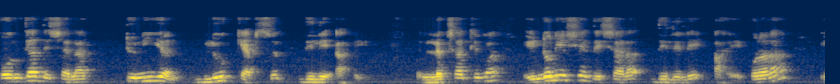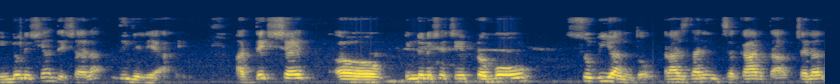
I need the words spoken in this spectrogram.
कोणत्या देशाला ट्युनियन ब्लू कॅप्सूल दिले आहे? लक्षात ठेवा इंडोनेशिया देशाला दिलेले आहे. कोणाला? इंडोनेशिया देशाला दिलेले आहे. अध्यक्ष आहेत इंडोनेशियाचे प्रबो सुबियांतो राजधानी जकार्ता चलन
